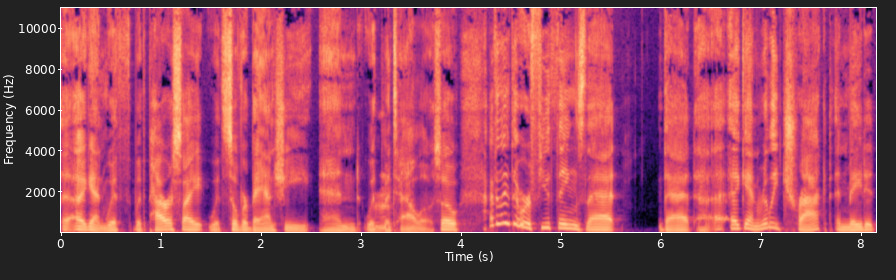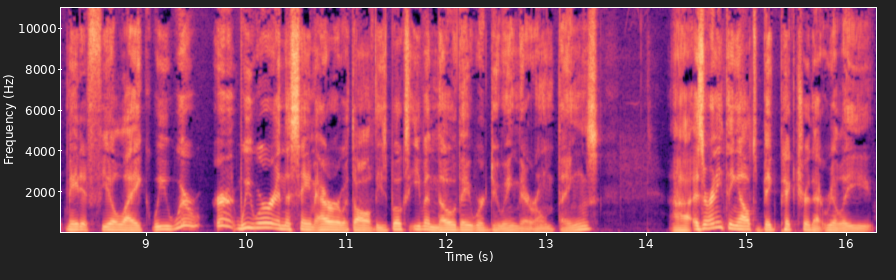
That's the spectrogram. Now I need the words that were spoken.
again with with Parasite, with Silver Banshee, and with mm-hmm. Metallo. So I feel like there were a few things that that uh, again really tracked and made it made it feel like we were er, we were in the same era with all of these books, even though they were doing their own things. Uh, is there anything else big picture that really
